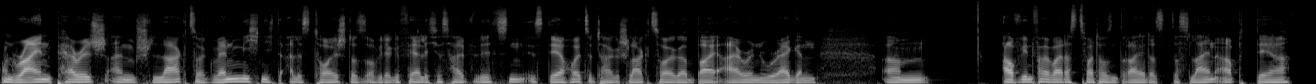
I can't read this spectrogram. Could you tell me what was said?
und Ryan Parrish am Schlagzeug. Wenn mich nicht alles täuscht, das ist auch wieder gefährliches Halbwissen, ist der heutzutage Schlagzeuger bei Iron Reagan. Ähm, auf jeden Fall war das 2003 das, das Line-Up der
